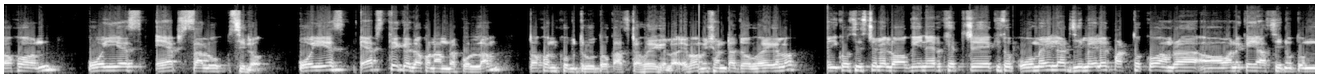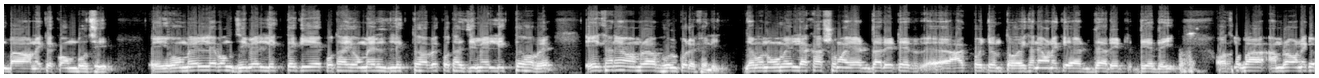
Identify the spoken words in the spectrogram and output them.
তখন ওইএস অ্যাপস চালু ছিল। ওইএস অ্যাপস থেকে যখন আমরা করলাম, তখন খুব দ্রুত কাজটা হয়ে গেল এবং মিশনটা যোগ হয়ে গেল। ইকোসিস্টেমে লগ ইনের ক্ষেত্রে কিছু ওমেইল আর জিমেইলের পার্থক্য আমরা অনেকেই আছি নতুন বা অনেকে কম বুঝি। এই ওমেল এবং জিমেল লিখতে গিয়ে কোথায় ওমেল লিখতে হবে, কোথায় জিমেল লিখতে হবে, এইখানেও আমরা ভুল করে ফেলি। যেমন ওমেল লেখার সময় অ্যাট দ্য রেটের আগ পর্যন্ত এখানে অনেকে অ্যাট দ্য রেট দিয়ে দেই। অথবা আমরা অনেকে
